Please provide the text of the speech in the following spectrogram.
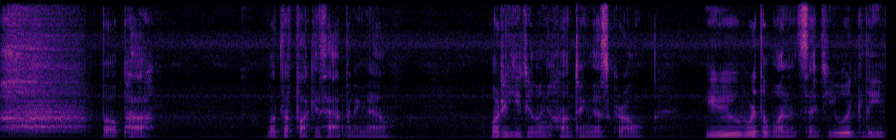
Bopa. What the fuck is happening now? What are you doing haunting this girl? You were the one that said you would leave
